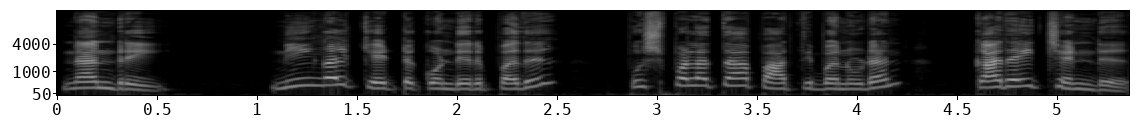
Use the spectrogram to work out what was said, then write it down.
நன்றி. நீங்கள் கேட்டுக்கொண்டிருப்பது புஷ்பலதா பார்த்திபனுடன் கதை செண்டு.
